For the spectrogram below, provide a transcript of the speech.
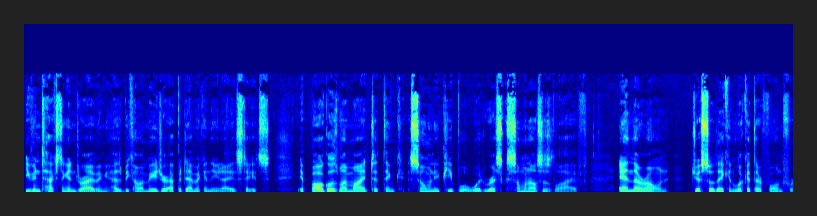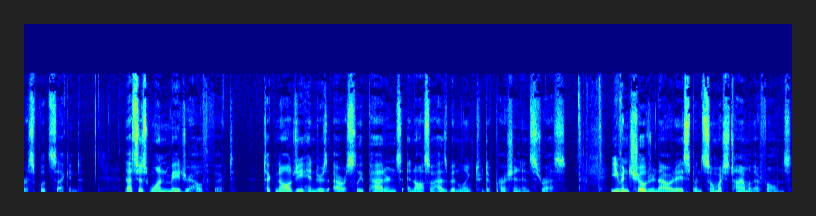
Even texting and driving has become a major epidemic in the United States. It boggles my mind to think so many people would risk someone else's life and their own just so they can look at their phone for a split second. That's just one major health effect. Technology hinders our sleep patterns and also has been linked to depression and stress. Even children nowadays spend so much time on their phones.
